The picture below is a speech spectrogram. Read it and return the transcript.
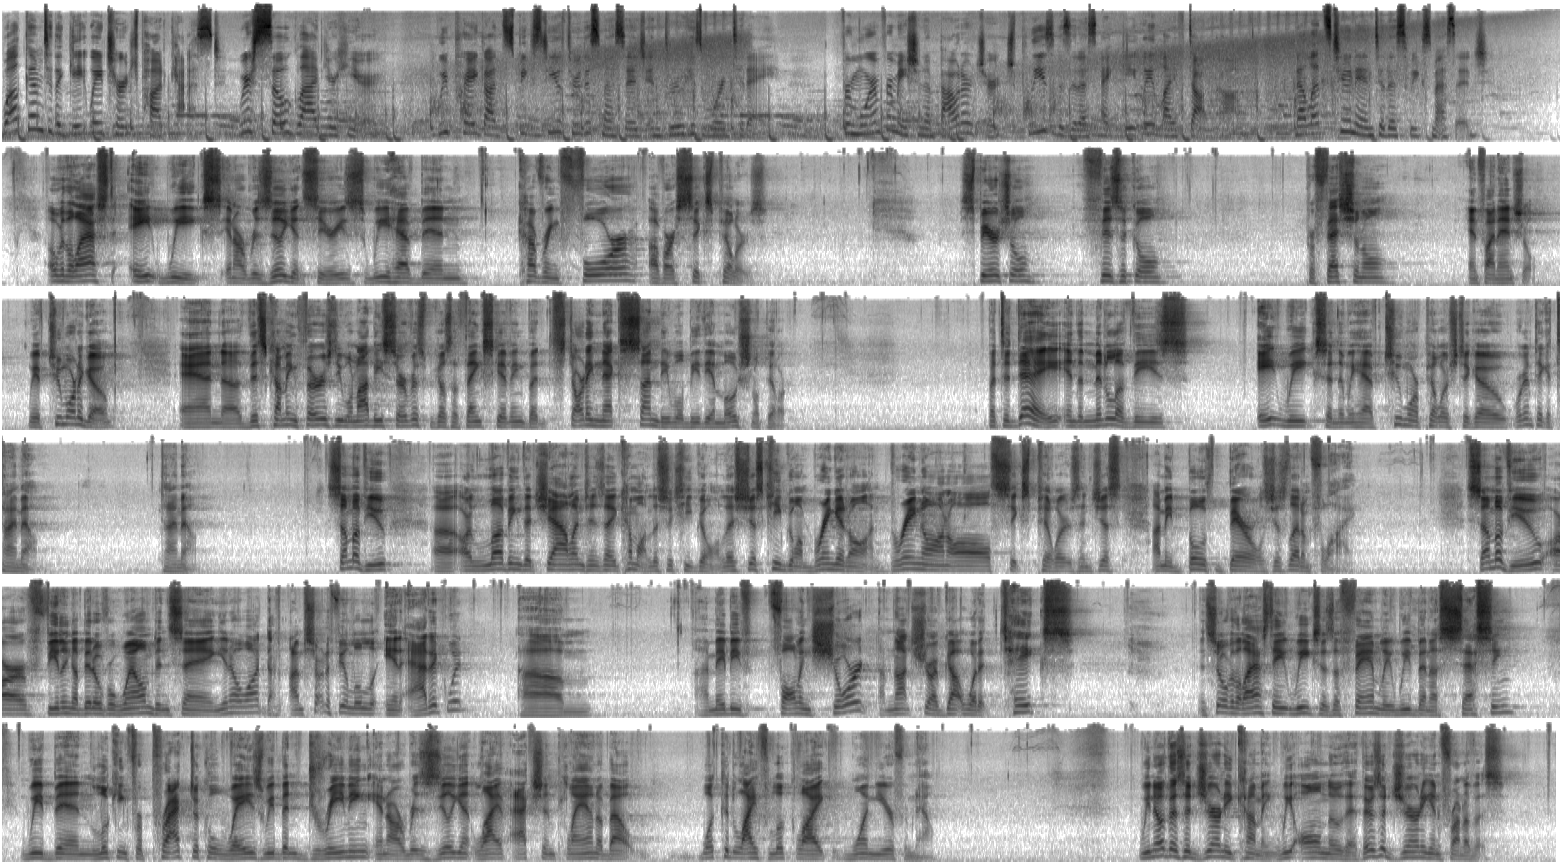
Welcome to the Gateway Church podcast. We're so glad you're here. We pray God speaks to you through this message and through His Word today. For more information about our church, please visit us at gatewaylife.com. Now let's tune in to this week's message. Over the last eight weeks in our resilience series, we have been covering four of our six pillars spiritual, physical, professional, and financial. We have two more to go. And uh, this coming Thursday will not be service because of Thanksgiving, but starting next Sunday will be the emotional pillar. But today, in the middle of these eight weeks, and then we have two more pillars to go, we're going to take a timeout. Timeout. Some of you uh, are loving the challenge and say, come on, let's just keep going. Let's just keep going. Bring it on. Bring on all six pillars and just, I mean, both barrels, just let them fly. Some of you are feeling a bit overwhelmed and saying, you know what, I'm starting to feel a little inadequate. Um, I may be falling short. I'm not sure I've got what it takes. And so, over the last eight weeks as a family, we've been assessing We've been looking for practical ways. We've been dreaming in our resilient life action plan about what could life look like one year from now. We know there's a journey coming. We all know that. There's a journey in front of us.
